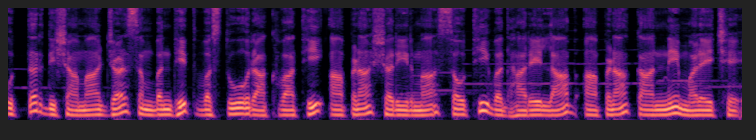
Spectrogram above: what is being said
ઉત્તર દિશામાં જળ સંબંધિત વસ્તુઓ રાખવાથી આપણા શરીરમાં સૌથી વધારે લાભ આપણા કાનને મળે છે.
